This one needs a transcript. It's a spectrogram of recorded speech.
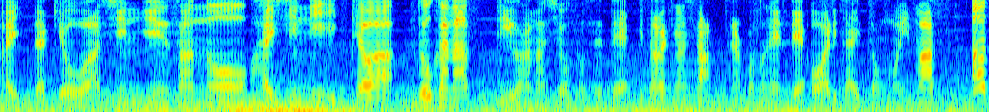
はい。だ今日は新人さんの配信に行ってはどうかなっていう話をさせていただきました。この辺で終わりたいと思います。あっ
